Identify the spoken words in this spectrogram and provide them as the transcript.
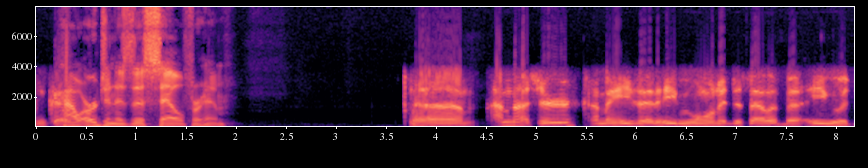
Okay. How urgent is this sale for him? Um, I'm not sure. I mean, he said he wanted to sell it, but he would.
